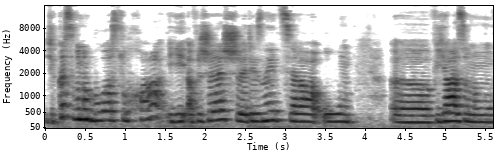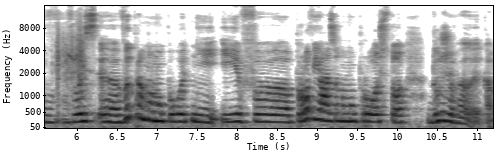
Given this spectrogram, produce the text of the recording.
якась вона була суха, і а вже ж різниця у е, в'язаному е, випраному полотні і в пров'язаному просто дуже велика.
